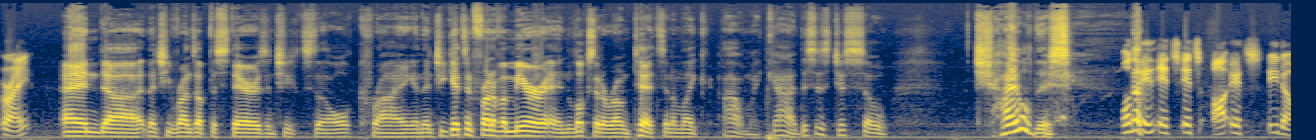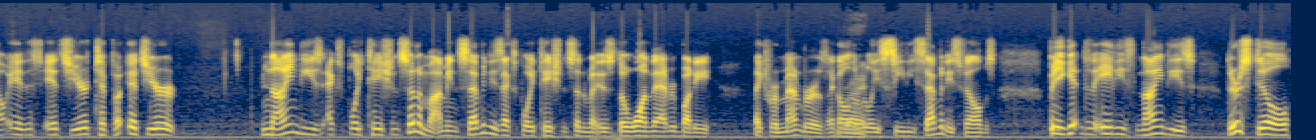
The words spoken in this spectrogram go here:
Right. And uh, then she runs up the stairs and she's all crying. And then she gets in front of a mirror and looks at her own tits. And I'm like, oh my god, this is just so childish. Well, it, it's it's uh, it's you know it's it's your tip it's your 90s exploitation cinema. I mean, 70s exploitation cinema is the one that everybody like remembers, like all the really seedy 70s films. But you get into the 80s, 90s, there's still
